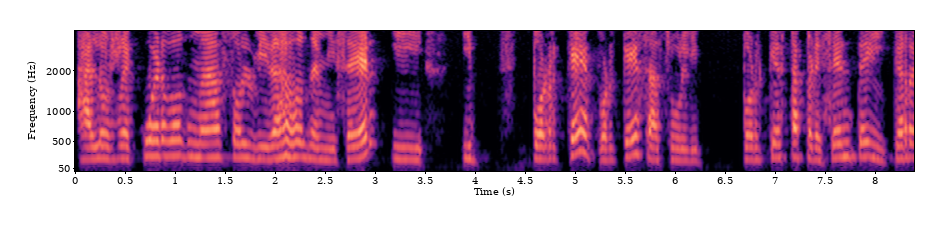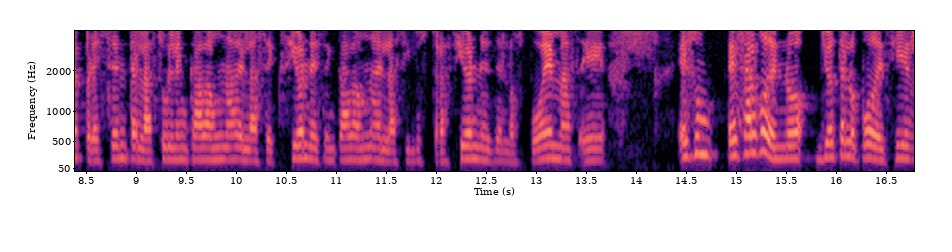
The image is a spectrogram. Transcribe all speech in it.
a los recuerdos más olvidados de mi ser y, y ¿por qué? ¿Por qué es azul? ¿Y por qué está presente y qué representa el azul en cada una de las secciones, en cada una de las ilustraciones de los poemas. Eh, es, un, es algo de no, yo te lo puedo decir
